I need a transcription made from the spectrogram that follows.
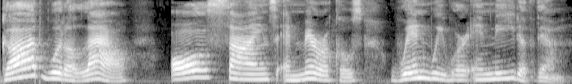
God would allow all signs and miracles when we were in need of them.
